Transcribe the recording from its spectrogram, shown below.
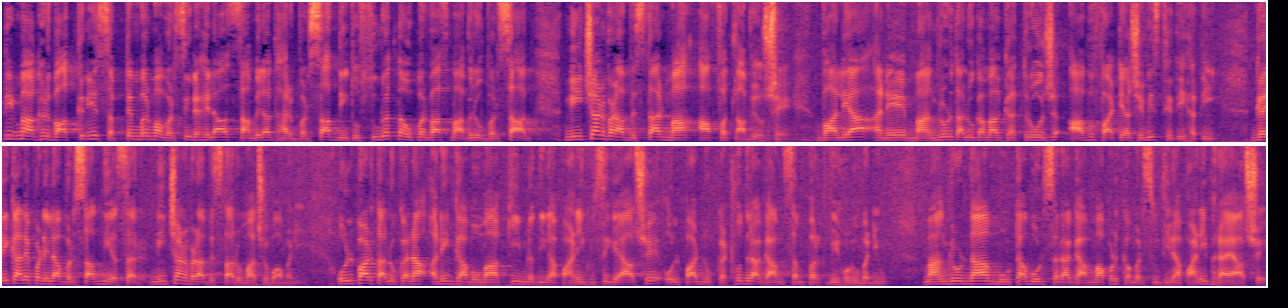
માં આગળ વાત કરીએ, સપ્ટેમ્બરમાં વરસી રહેલા સાંબેલાધાર વરસાદની, તો સુરતના ઉપરવાસમાં આવેલો વરસાદ નીચાણવાળા વિસ્તારમાં આફત લાવ્યો છે. વાલિયા અને માંગરોળ તાલુકામાં ગતરોજ આભ ફાટ્યા જેવી સ્થિતિ હતી. ગઈકાલે પડેલા વરસાદની અસર નીચાણવાળા વિસ્તારોમાં જોવા મળી. ઓલપાડ તાલુકાના અનેક ગામોમાં કીમ નદીના પાણી ઘૂસી ગયા છે. ઓલપાડનું કઠોદરા ગામ સંપર્ક વિહોણું બન્યું. માંગરોળના મોટા બોરસરા ગામમાં પણ કમર સુધીના પાણી ભરાયા છે.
